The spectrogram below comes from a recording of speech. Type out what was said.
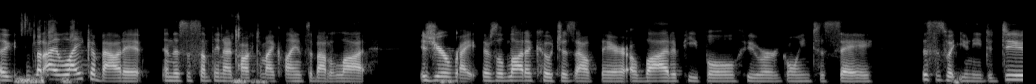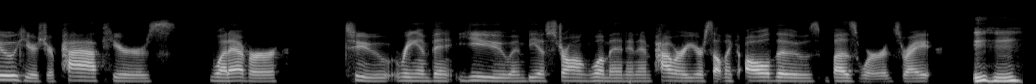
a, what I like about it, and this is something I talk to my clients about a lot, is you're right. There's a lot of coaches out there, a lot of people who are going to say, this is what you need to do, here's your path, here's whatever to reinvent you and be a strong woman and empower yourself, like all those buzzwords, right? Mhm.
